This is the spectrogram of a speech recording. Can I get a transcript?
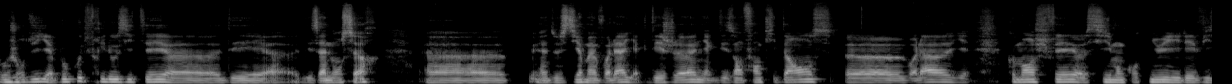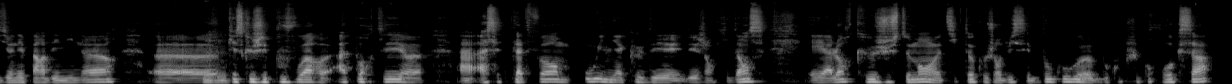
aujourd'hui, il y a beaucoup de frilosité des, des annonceurs. Euh, de se dire ben voilà il y a que des jeunes il y a que des enfants qui dansent euh, voilà comment je fais euh, si mon contenu il est visionné par des mineurs euh, mmh qu'est-ce que je vais pouvoir apporter à, à, cette plateforme où il n'y a que des, des, gens qui dansent? Et alors que justement TikTok aujourd'hui c'est beaucoup beaucoup plus gros que ça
